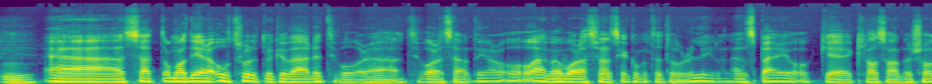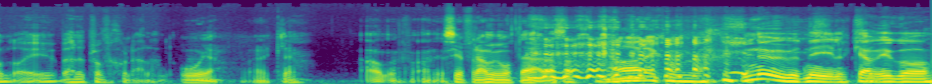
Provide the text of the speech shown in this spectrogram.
Mm. Eh, så att de adderar otroligt mycket värde till våra, till våra sändningar. Och även våra svenska kommentatorer, Lina Länsberg och eh, Claes Andersson då, är ju väldigt professionella. Oh ja, verkligen. Ja, men fan, jag ser fram emot det här alltså. Ja det kommer Nu Neil kan vi gå,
